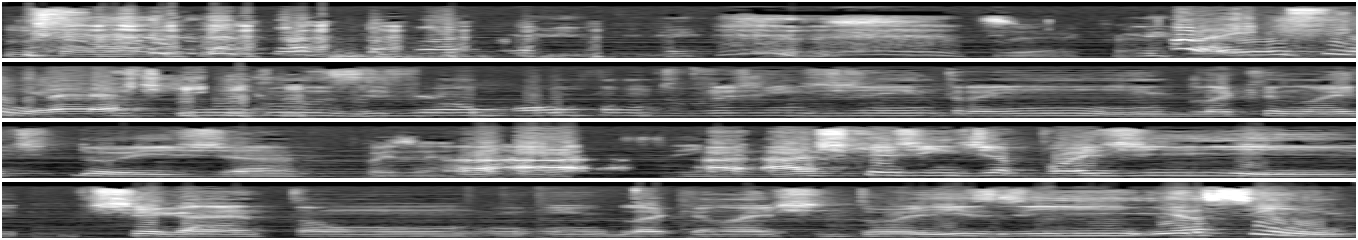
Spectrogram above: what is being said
Zoeira, Cross. Ah, enfim, eu acho que inclusive é um bom ponto pra gente já entrar em, em Black White 2 já. Pois é. A- a- a- acho que a gente já pode chegar então em Black White 2 e, e, assim,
